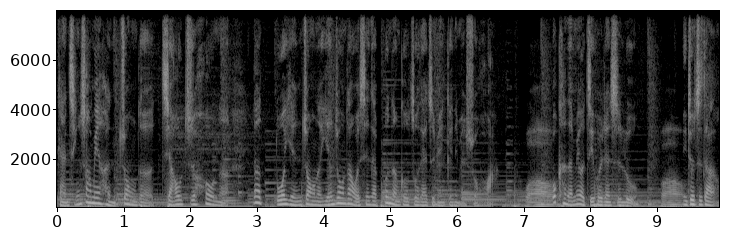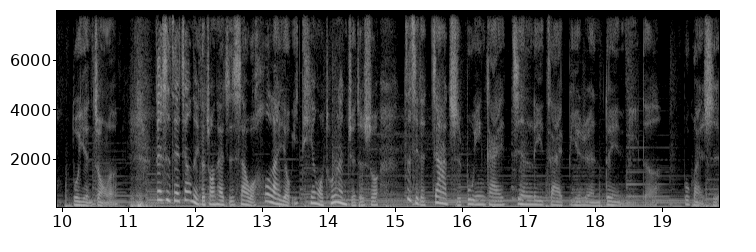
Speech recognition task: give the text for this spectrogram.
感情上面很重的胶之后呢，那多严重呢？严重到我现在不能够坐在这边跟你们说话。哇哦！我可能没有机会认识路。哇哦！你就知道多严重了。但是在这样的一个状态之下，我后来有一天，我突然觉得说，自己的价值不应该建立在别人对你的，不管是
